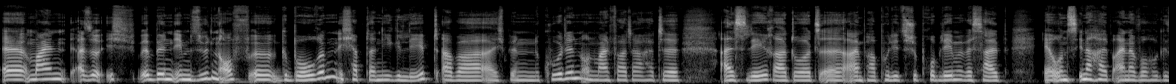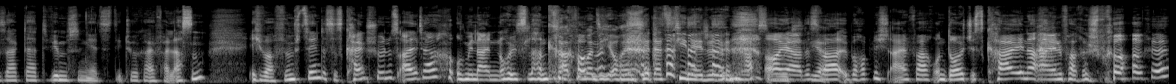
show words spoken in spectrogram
Äh, mein, also ich bin im Süden aufgeboren. Äh, ich habe da nie gelebt, aber ich bin eine Kurdin und mein Vater hatte als Lehrer dort äh, ein paar politische Probleme, weshalb er uns innerhalb einer Woche gesagt hat, wir müssen jetzt die Türkei verlassen. Ich war 15, das ist kein schönes Alter, um in ein neues Land Gerade, zu kommen. wo man sich orientiert als Teenagerin. Absolut. Oh ja, das ja. war überhaupt nicht einfach und Deutsch ist keine einfache Sprache,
